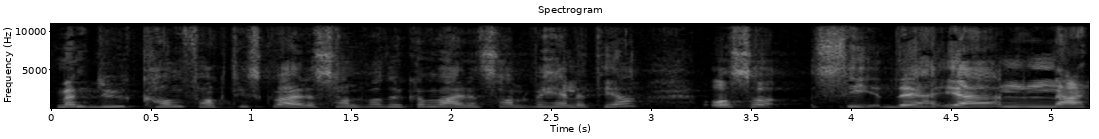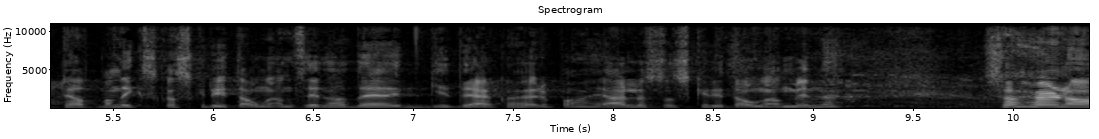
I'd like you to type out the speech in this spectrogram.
men du kan faktisk være salva. Du kan være en salve hele tida. Si, jeg har lært det at man ikke skal skryte av ungene sine. og Det gidder jeg ikke å høre på. Jeg har lyst til å skryte av ungene mine. Så hør nå.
